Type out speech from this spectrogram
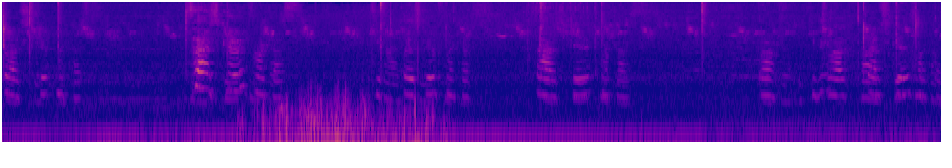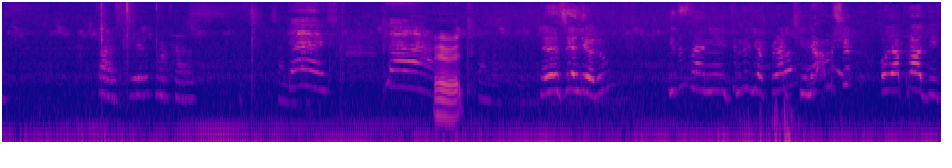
Taş kağıt makas. Taş kağıt makas. İki tane. Taş kağıt makas. Taş kağıt makas. Ah, İki bir. Taş taş kağıt makas. Taş kağıt makas. Taş. Evet. Evet söylüyorum. 7 saniye içinde yaprak çiğne ama şu o yaprağı değil.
